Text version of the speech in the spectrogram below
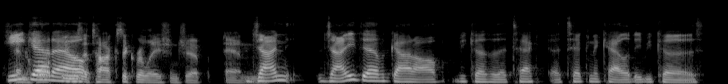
He got hor- it was a toxic relationship and Johnny Johnny Depp got off because of the tech a technicality because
